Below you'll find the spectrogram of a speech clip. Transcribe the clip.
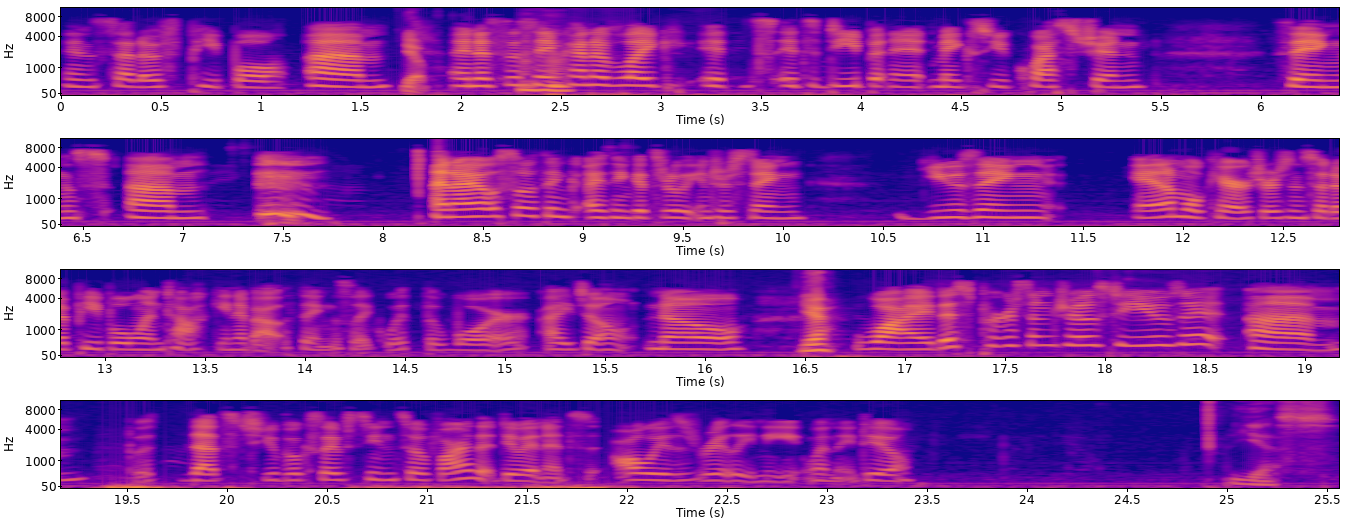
instead of people. Um, Yep. and it's the same kind of like it's it's deep and it makes you question things. Um, and I also think I think it's really interesting using animal characters instead of people when talking about things like with the war. I don't know yeah. why this person chose to use it. Um, but that's two books I've seen so far that do it, and it's always really neat when they do. Yes.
